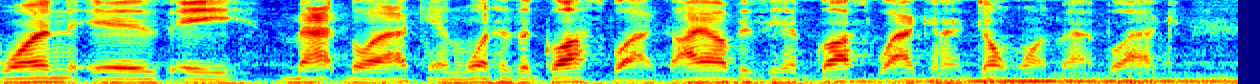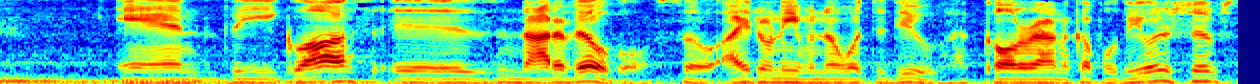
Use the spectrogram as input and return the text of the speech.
one is a matte black and one has a gloss black. I obviously have gloss black and I don't want matte black. And the gloss is not available, so I don't even know what to do. I've called around a couple dealerships.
